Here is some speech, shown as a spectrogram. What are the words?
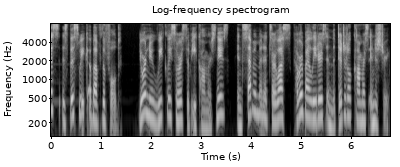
This is This Week Above the Fold, your new weekly source of e commerce news in seven minutes or less, covered by leaders in the digital commerce industry.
